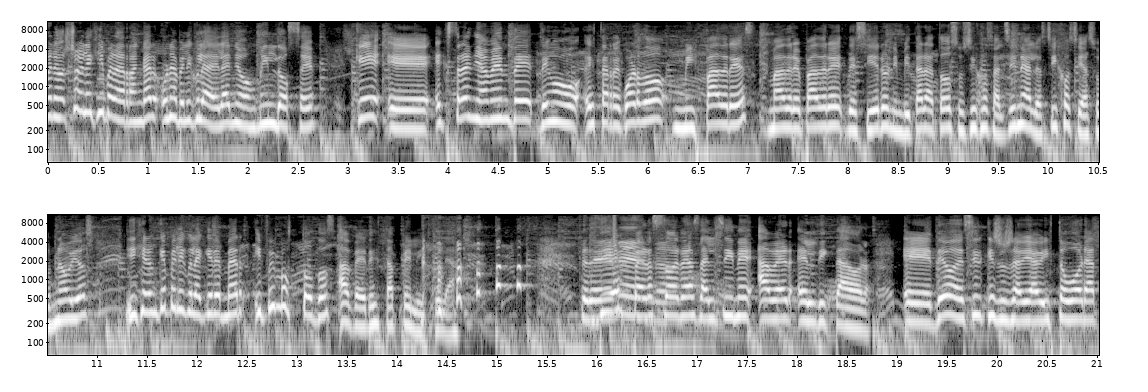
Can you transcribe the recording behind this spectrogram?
Bueno, yo elegí para arrancar una película del año 2012 que eh, extrañamente tengo este recuerdo. Mis padres, madre, padre, decidieron invitar a todos sus hijos al cine, a los hijos y a sus novios, y dijeron qué película quieren ver y fuimos todos a ver esta película. 10 Tremendo. personas al cine a ver El Dictador. Eh, debo decir que yo ya había visto Borat,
